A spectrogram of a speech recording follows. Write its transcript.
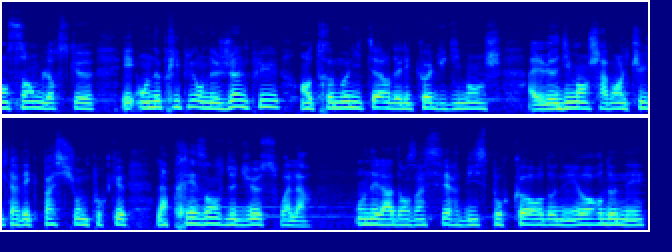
ensemble lorsque et on ne prie plus, on ne jeûne plus entre moniteurs de l'école du dimanche, euh, le dimanche avant le culte avec passion pour que la présence de Dieu soit là. On est là dans un service pour coordonner, ordonner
